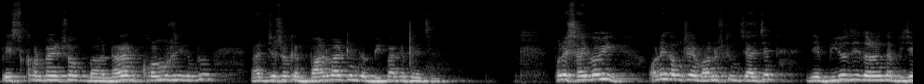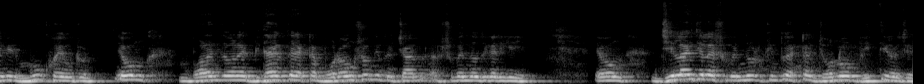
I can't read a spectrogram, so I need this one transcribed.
প্রেস কনফারেন্স হোক বা নানান কর্মসূচি কিন্তু রাজ্য সরকার বারবার কিন্তু বিপাকে ফেলছেন ফলে স্বাভাবিক অনেক অংশের মানুষ কিন্তু চাইছেন যে বিরোধী দলনেতা বিজেপির মুখ হয়ে উঠুন। এবং বলা যেতে পারে বিধায়কদের একটা বড় অংশ কিন্তু চান শুভেন্দু অধিকারীকেই। এবং জেলায় জেলায় শুভেন্দুর কিন্তু একটা জনভিত্তি রয়েছে।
